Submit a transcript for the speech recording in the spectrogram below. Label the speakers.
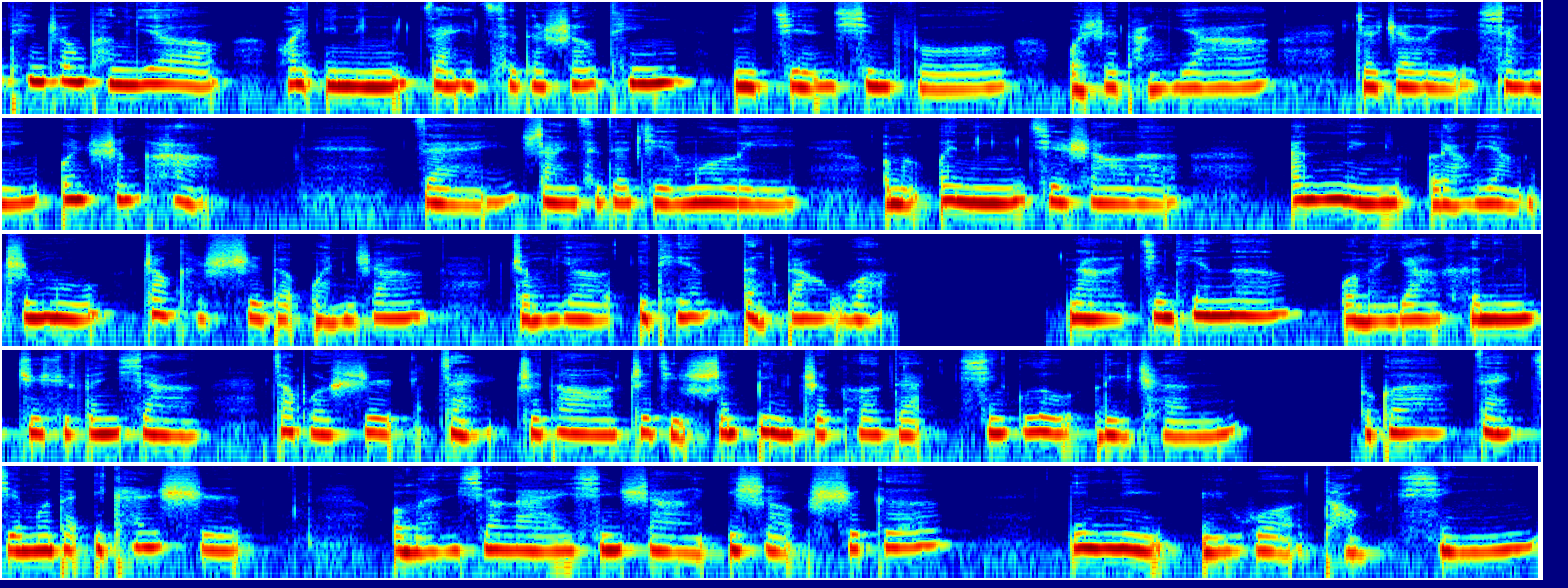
Speaker 1: 听众朋友，欢迎您再一次的收听《遇见幸福》，我是唐瑶，在这里向您问声好。在上一次的节目里，我们为您介绍了安宁疗养之母赵可士的文章《总有一天等到我》。那今天呢，我们要和您继续分享赵博士在知道自己生病之后的心路历程。不过，在节目的一开始，我们先来欣赏一首诗歌《因你与我同行》。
